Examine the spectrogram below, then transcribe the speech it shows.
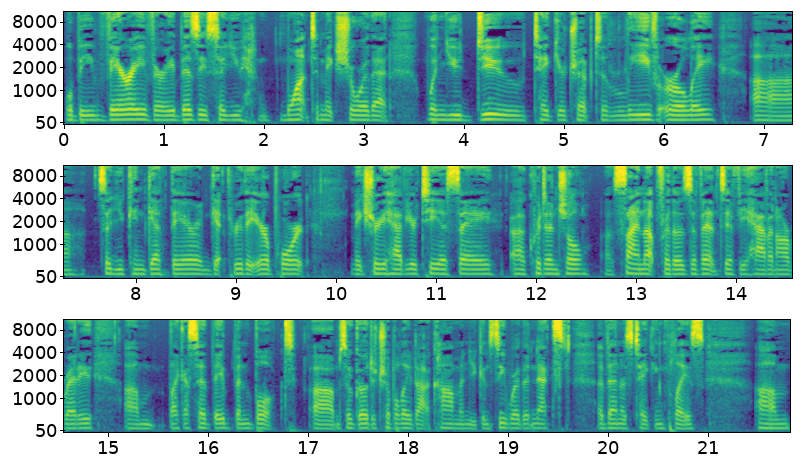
will be very, very busy. So you want to make sure that when you do take your trip to leave early, uh, so you can get there and get through the airport. Make sure you have your TSA uh, credential. Uh, sign up for those events if you haven't already. Um, like I said, they've been booked. Um, so go to AAA.com and you can see where the next event is taking place. Um,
